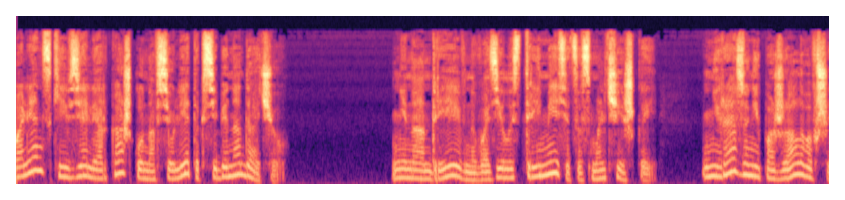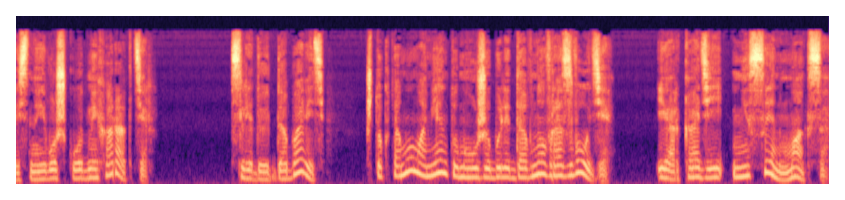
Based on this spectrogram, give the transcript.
Полянские взяли Аркашку на все лето к себе на дачу. Нина Андреевна возилась три месяца с мальчишкой, ни разу не пожаловавшись на его шкодный характер. Следует добавить, что к тому моменту мы уже были давно в разводе, и Аркадий не сын Макса.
